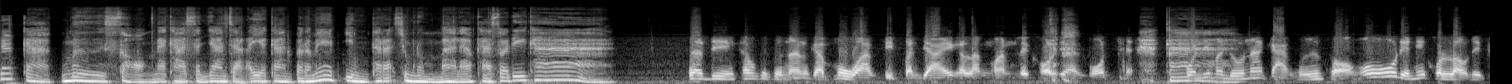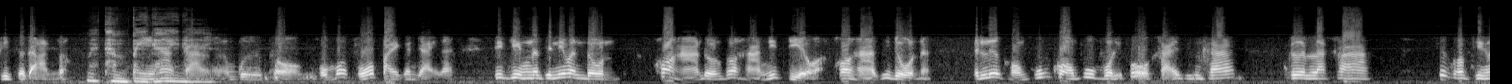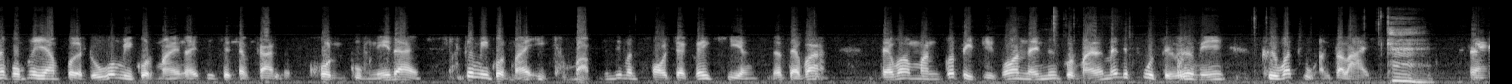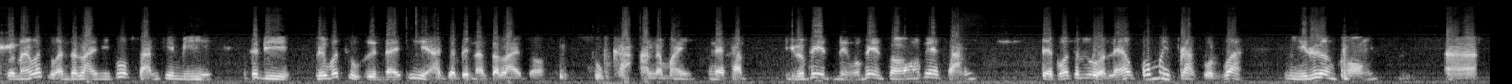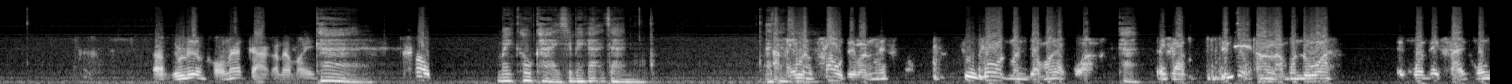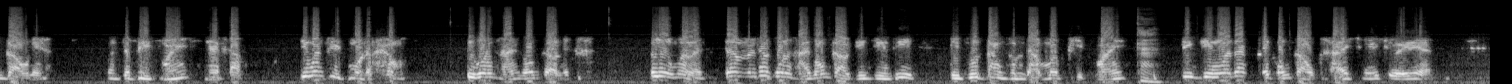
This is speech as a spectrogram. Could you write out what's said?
หน้ากากมือสองนะคะ สัญญาณจากอายการปรเมศวร์อินทรชุมนุมมาแล้วค่ะ สวัสดีค่ะ สวัสดีครับคุณสุนันท์ครับ เมื่อวานติดบรรยายกำลังมันเลยขออนุญาตงดค่ะคนที่มาดูหน้ากากมือสองโอ้ เดี๋ยวนี้คนเราในพิสดารเนาะมาทำไปมีหได้น้านะกากมือสองผมว่าผมว่าไปกันใหญ่นะจริงๆแล้วทีนี้มันโดน ข้อหาโดนข้อหานิดเดียวอะข้อหาที่โดนอะ เป็นเรื่องของคุ้มครองผู้บริโภคขายสินค้า เกินราคา ซึ่งความจริงแล้วผมพยายามเปิดดูว่ามีกฎหมายไหนที่จะจัดการกับคนกลุ่มนี้ได้ ก็มีกฎหมายอีกฉบับหนึ่งที่มันพอจะใกล้เคียงนะแต่ว่า แต่ว่ามันก็ติดอีกเพราะว่าในเรื่องกฎหมายนั้นไม่ได้พูดถึงเรื่องนี้ คือวัตถุอันตรายค่ะแต่กฎหมายวัตถุอันตรายมีพวกสารเคมีก็ดีหรือวัตถุอื่นใดที่อาจจะเป็นอันตรายต่อสุขอนามัยนะครับ อีกประเภทหนึ่งประเภทสองประเภทสามแต่พอสำรวจแล้วก็ไม่ปรากฏว่ามีเรื่องของ อ่าอ่าเรื่องของหน้ากากอนามัยค่ะ เข้า ไม่เข้าข่ายใช่ไหมคะอาจารย์อาจารย์ให้มันเข้าแต่มันไม่เข้าซึ่งโทษมันจะมากกว่าค่ะนะครับทีนี้เอาหลังมันดูว่าไอ้คนที่ขายของเก่าเนี่ย มันจะผิดไหมนะครับที่มันผิดหมดนะครับคือคนขายของเก่าเนี่ยเรื่องว่าอะไรแต่มันถ้าคนขายของเก่าจริง ๆ ที่มีผู้ตั้งคำถามว่าผิดไหมค่ะจริงๆว่าถ้าขายของเก่าขายเฉยๆเนี่ย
